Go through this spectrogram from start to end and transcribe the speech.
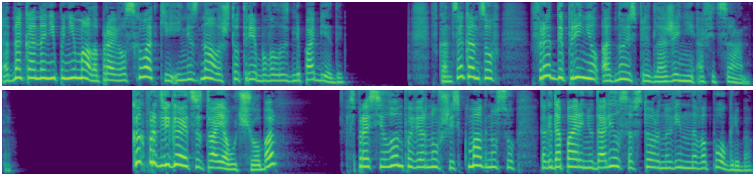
Однако она не понимала правил схватки и не знала, что требовалось для победы. В конце концов, Фредде принял одно из предложений официанта. «Как продвигается твоя учеба?» — спросил он, повернувшись к Магнусу, когда парень удалился в сторону винного погреба.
